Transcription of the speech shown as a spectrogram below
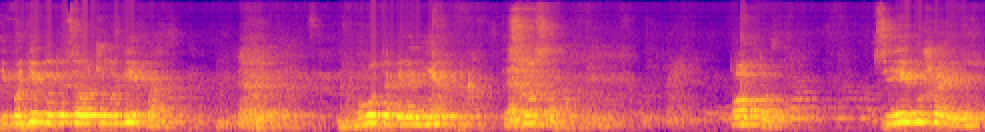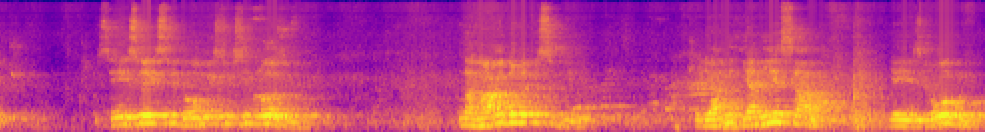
І подібно до цього чоловіка бути біля ніг Ісуса. Тобто всією душею, всією своєю свідомістю, всім розумом нагадувати собі, що я не, я не є сам, я є з Богом.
